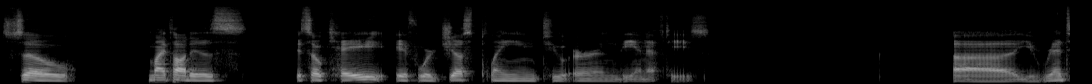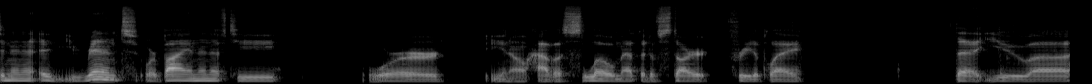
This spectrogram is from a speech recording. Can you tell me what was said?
So my thought is it's okay if we're just playing to earn the NFTs. Uh, you rent an uh, you rent or buy an NFT, or you know have a slow method of start, free to play. That you uh,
